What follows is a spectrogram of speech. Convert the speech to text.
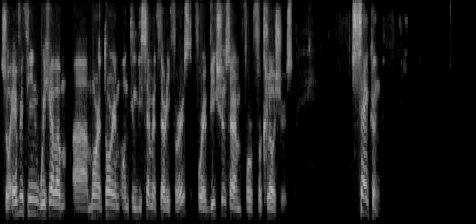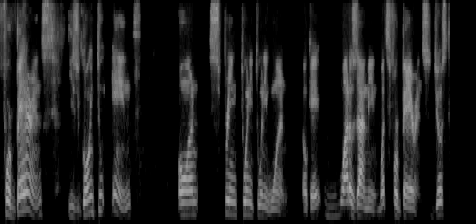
so everything, we have a, a moratorium until December 31st for evictions and for foreclosures. Second, forbearance is going to end on spring 2021. Okay, what does that mean? What's forbearance? Just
